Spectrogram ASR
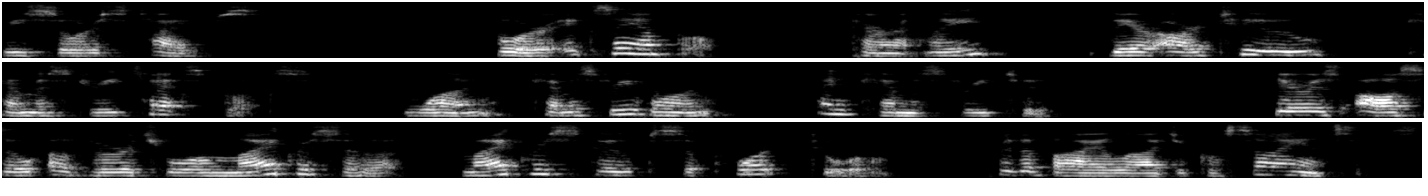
resource types. For example, currently there are two chemistry textbooks, one Chemistry 1 and Chemistry 2. There is also a virtual microscope, support tool for the biological sciences.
